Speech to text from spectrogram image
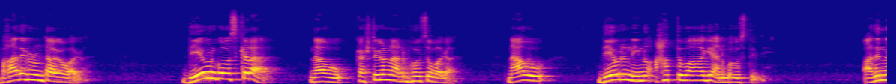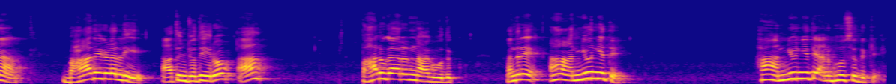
ಬಾಧೆಗಳು ಉಂಟಾಗುವಾಗ, ದೇವ್ರಿಗೋಸ್ಕರ ನಾವು ಕಷ್ಟಗಳನ್ನ ಅನುಭವಿಸುವಾಗ ನಾವು ದೇವರನ್ನು ಇನ್ನೂ ಆಪ್ತವಾಗಿ ಅನುಭವಿಸ್ತೀವಿ. ಅದನ್ನು ಬಾಧೆಗಳಲ್ಲಿ ಆತನ ಜೊತೆ ಇರೋ ಆ ಪಾಲುಗಾರನಾಗುವುದಕ್ಕೂ ಅಂದರೆ ಆ ಅನ್ಯೋನ್ಯತೆ ಆ ಅನ್ಯೋನ್ಯತೆ ಅನುಭವಿಸೋದಕ್ಕೆ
